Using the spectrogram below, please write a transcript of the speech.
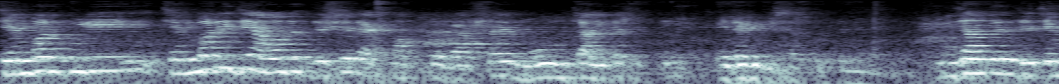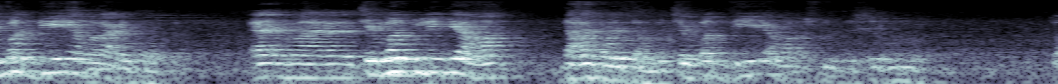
চেম্বারগুলি, চেম্বারই যে আমাদের দেশের একমাত্র ব্যবসায়ের মূল চালিকা শক্তি, এটাকে বিশ্বাস করতেন তিনি জানতেন যে চেম্বার দিয়েই আমার আগাইতে হবে চেম্বারগুলিকে আমার দাঁড়া করাতে হবে। চেম্বার দিয়ে আমার আসলে দেশের উন্নতি তো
